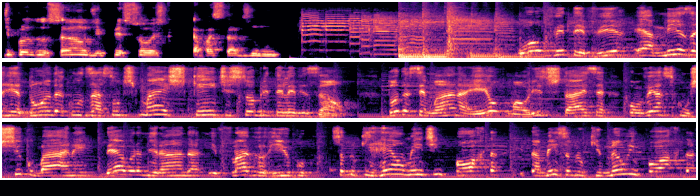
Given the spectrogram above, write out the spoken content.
de produção de pessoas capacitadas no mundo. O UOL-VTV é a mesa redonda com os assuntos mais quentes sobre televisão. Toda semana eu, Maurício Sticer, converso com Chico Barney, Débora Miranda e Flávio Rico sobre o que realmente importa e também sobre o que não importa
